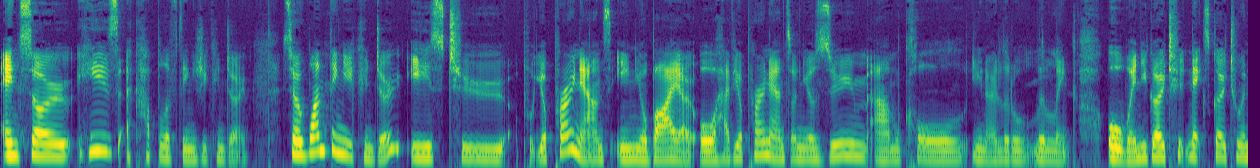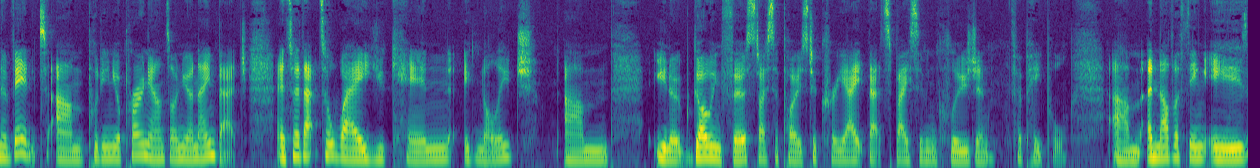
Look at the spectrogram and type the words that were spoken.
And so here's a couple of things you can do. So one thing you can do is to put your pronouns in your bio or have your pronouns on your Zoom um, call, you know, little little link. Or when you go to next go to an event, um, put in your pronouns on your name badge. And so that's a way you can acknowledge um, you know, going first, I suppose, to create that space of inclusion for people. Um, another thing is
